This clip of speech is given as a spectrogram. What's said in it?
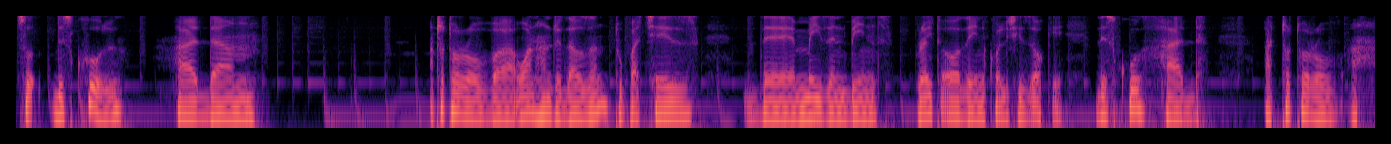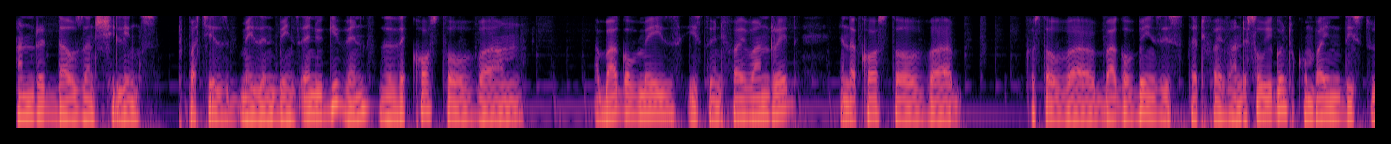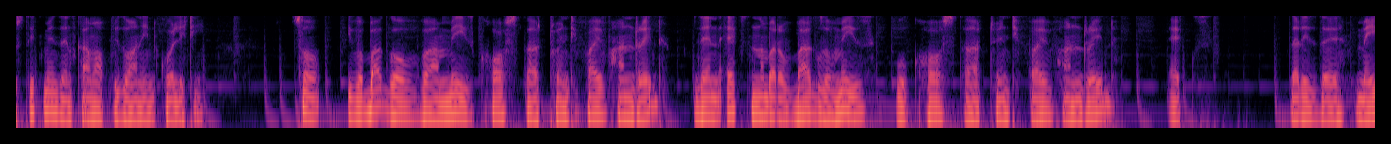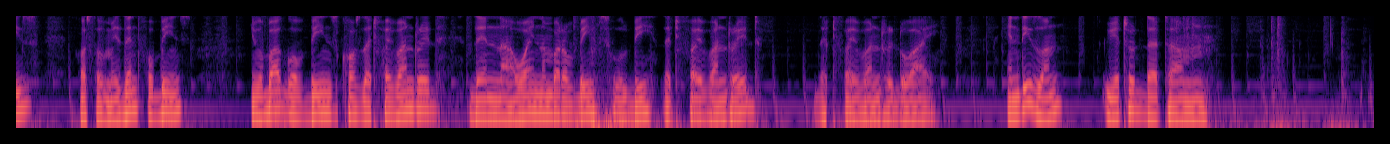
So the school had um, a total of uh, 100,000 to purchase the maize and beans. Right all the inequalities okay. The school had a total of 100,000 shillings to purchase maize and beans. And you're given that the cost of um, a bag of maize is 2500 and the cost of uh, cost of a bag of beans is 3500 so we're going to combine these two statements and come up with one inequality so if a bag of uh, maize costs uh, 2500 then x number of bags of maize will cost uh, 2500 x. That is the maize cost of maize then for beans if a bag of beans costs that 500 then uh, y number of beans will be that 500 that 500 y. And this one we are told that um,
